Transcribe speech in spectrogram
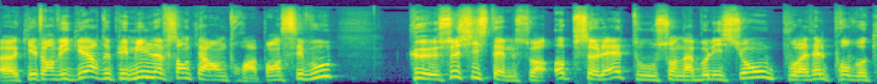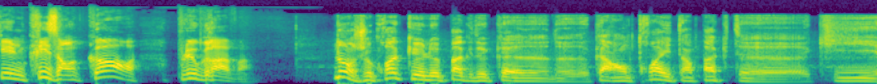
euh, qui est en vigueur depuis 1943. Pensez-vous que ce système soit obsolète ou son abolition pourrait-elle provoquer une crise encore plus grave? Non, je crois que le pacte de, 1943 est un pacte euh, qui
